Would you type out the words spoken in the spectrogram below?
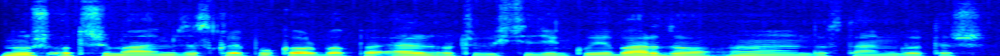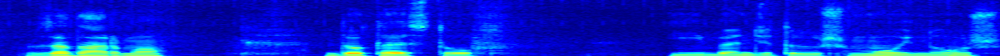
Nóż otrzymałem ze sklepu korba.pl. Oczywiście dziękuję bardzo. E, Dostałem go też za darmo do testów i będzie to już mój nóż.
